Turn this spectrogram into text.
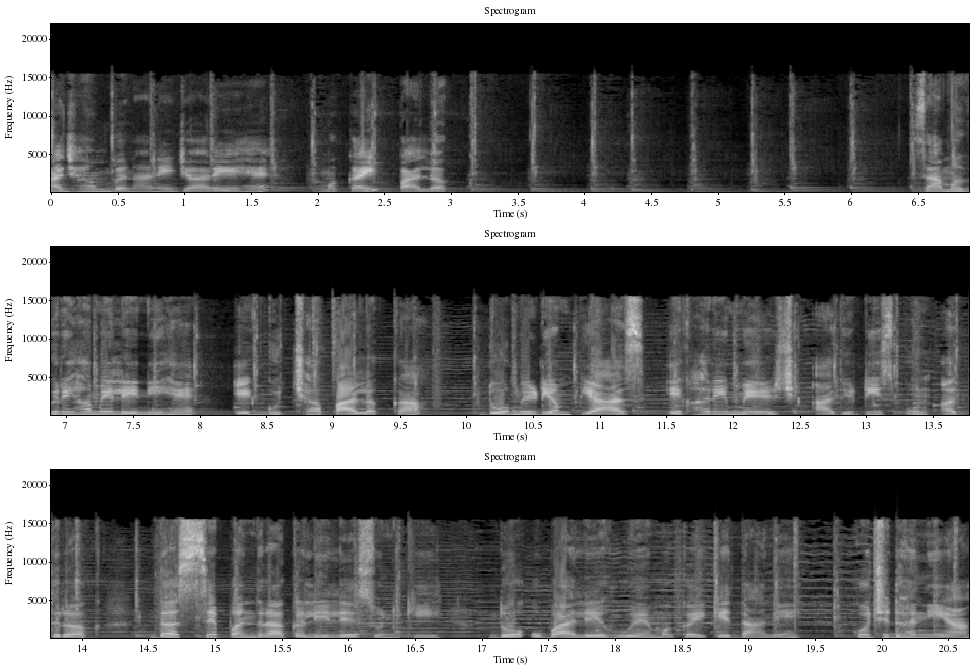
आज हम बनाने जा रहे हैं मकाई पालक। सामग्री हमें लेनी है एक गुच्छा पालक का, दो मीडियम प्याज, एक हरी मिर्च, आधी टीस्पून अदरक 10 से 15 कली लहसुन की, दो उबाले हुए मकई के दाने, कुछ धनिया,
